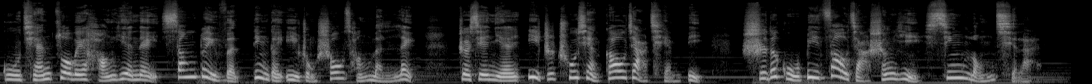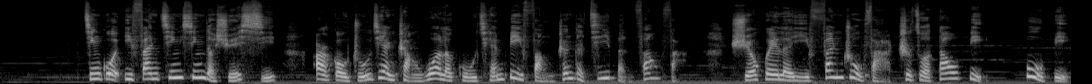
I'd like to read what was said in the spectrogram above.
古钱作为行业内相对稳定的一种收藏门类，这些年一直出现高价钱币，使得古币造假生意兴隆起来。经过一番精心的学习，二狗逐渐掌握了古钱币仿真的基本方法，学会了以翻铸法制作刀币、布币、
